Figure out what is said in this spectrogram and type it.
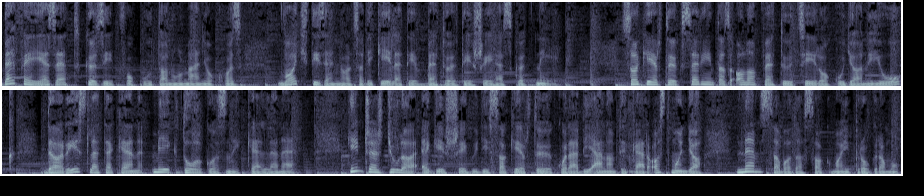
befejezett középfokú tanulmányokhoz, vagy 18. életév betöltéséhez kötnék. Szakértők szerint az alapvető célok ugyan jók, de a részleteken még dolgozni kellene. Kincses Gyula egészségügyi szakértő, korábbi államtitkár azt mondja, nem szabad a szakmai programok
